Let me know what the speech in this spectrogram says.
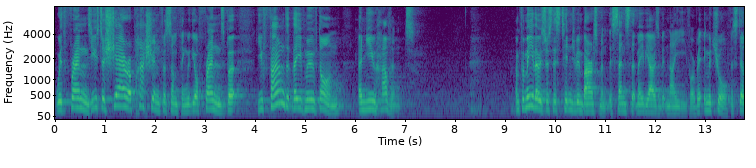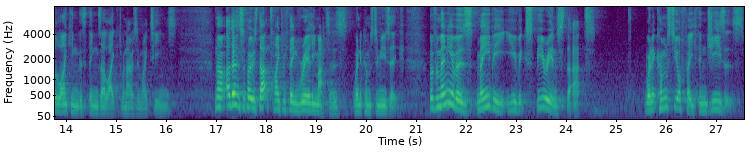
with friends. You used to share a passion for something with your friends, but you found that they've moved on and you haven't. And for me, there was just this tinge of embarrassment, this sense that maybe I was a bit naive or a bit immature for still liking the things I liked when I was in my teens. Now, I don't suppose that type of thing really matters when it comes to music. But for many of us, maybe you've experienced that when it comes to your faith in Jesus.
